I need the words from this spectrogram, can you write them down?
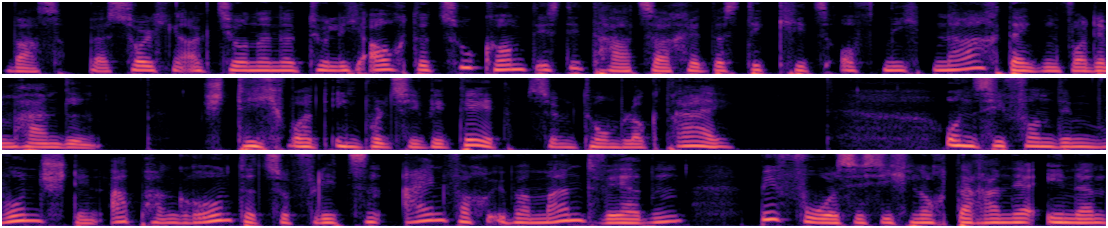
Was bei solchen Aktionen natürlich auch dazu kommt, ist die Tatsache, dass die Kids oft nicht nachdenken vor dem Handeln. Stichwort Impulsivität, Symptomblock 3 und sie von dem Wunsch, den Abhang runterzuflitzen, einfach übermannt werden, bevor sie sich noch daran erinnern,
